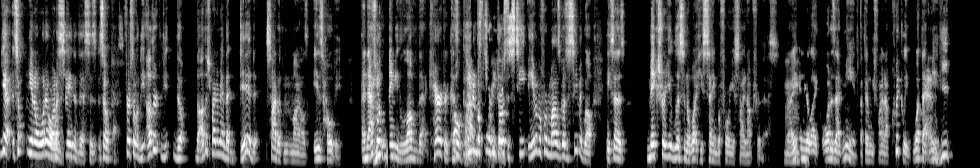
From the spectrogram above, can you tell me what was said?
Yeah, so you know what I Or want to say to this is so Yes. first of all, the other the, the the other Spider-Man that did side with Miles is Hobie. And that's what made me love that character because Oh, even before he goes to see even before Miles goes to see Miguel, he says, make sure you listen to what he's saying before you sign up for this. Right. Mhm. And you're like, what does that mean? But then we find out quickly what that And means. he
